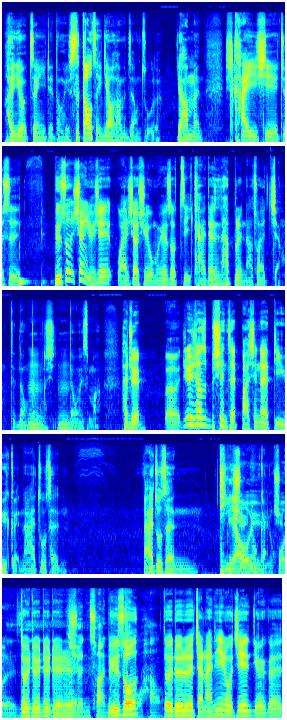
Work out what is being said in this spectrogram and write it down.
很有争议的东西，是高层要他们这样做的，要他们开一些就是。比如说，像有些玩笑，其实我们有时候自己开，但是他不能拿出来讲的那种东西，嗯嗯你懂我意思吗？他觉得呃，因为像是现在把现在的地狱梗拿来做成，拿来做成 T 恤标语那种感觉对对对对对，宣传比如说，对对对，讲难听点，我今天有一个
